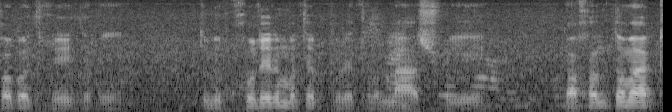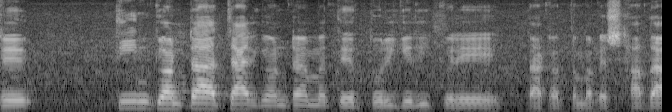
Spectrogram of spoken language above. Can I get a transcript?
কবজ হয়ে যাবে। তুমি খোলের মধ্যে পড়ে তোমার লাশ হয়ে। তখন তোমাকে তিন ঘণ্টা চার ঘণ্টার মধ্যে তরিগিরি করে তাকে তোমাকে সাদা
